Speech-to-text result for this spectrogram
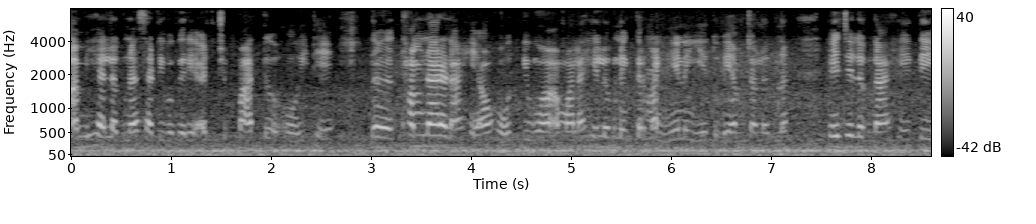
आम्ही ह्या लग्नासाठी वगैरे अजिबात इथे थांबणार नाही आहोत किंवा आम्हाला हे लग्न एकतर मान्य नाही आहे तुम्ही आमच्या लग्न हे जे लग्न आहे ते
